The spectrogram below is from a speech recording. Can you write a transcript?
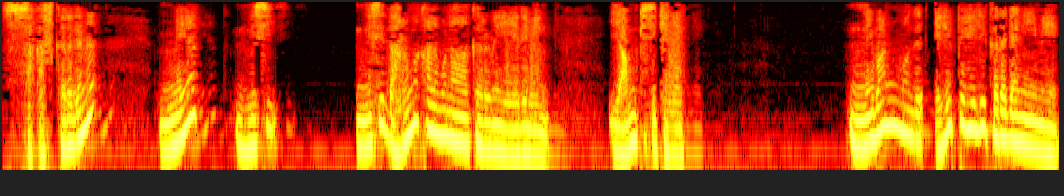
සකස් කරගෙන මෙය නිසි නිසි ධර්ම කළමනාකරණයේ යෙදෙමින් යම් කිසි කෙනෙක් නිවන් මඟ එලිපෙහෙලි කර ගැනීමේ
